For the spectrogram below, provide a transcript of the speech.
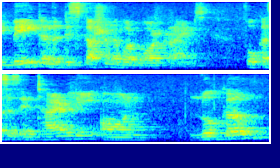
debate and the discussion about war crimes focuses entirely on local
